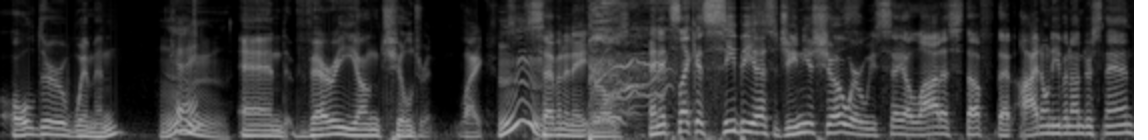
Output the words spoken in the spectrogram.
older women Okay. Hmm. and very young children, like seven and eight year olds. and it's like a CBS Genius show where we say a lot of stuff that I don't even understand,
